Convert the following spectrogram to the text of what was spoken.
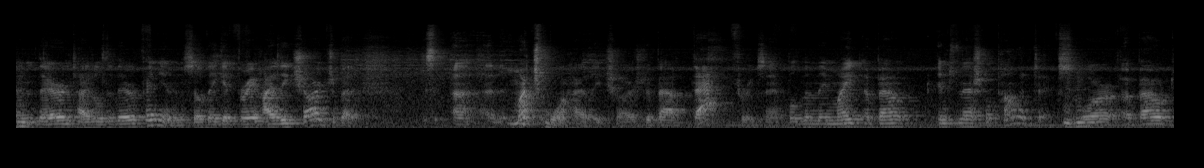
and they're entitled to their opinion, and so they get very highly charged about it. S- Uh, much more highly charged about that, for example, than they might about international politics or about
